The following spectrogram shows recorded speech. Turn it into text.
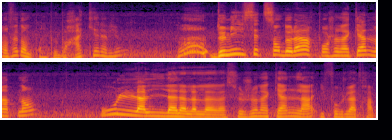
En fait, on, on peut braquer l'avion. Oh, 2700 dollars pour Jonathan maintenant. Ouh là là là là là là. Ce Jonathan là, il faut que je l'attrape.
